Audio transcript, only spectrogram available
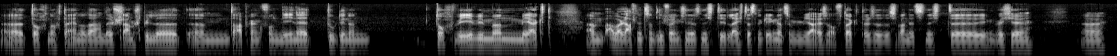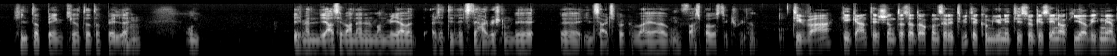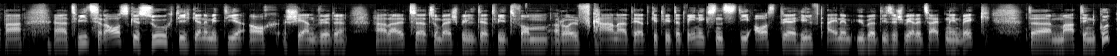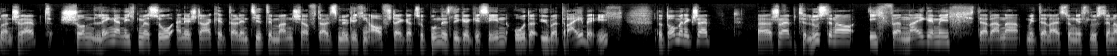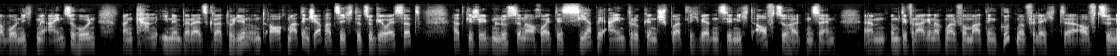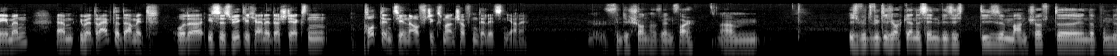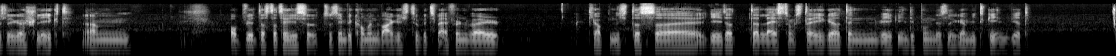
äh, doch noch der ein oder andere Stammspieler. Ähm, der Abgang von Nene tut ihnen doch weh, wie man merkt. Ähm, aber Lafnitz und Liefering sind jetzt nicht die leichtesten Gegner zum Jahresauftakt. Also das waren jetzt nicht äh, irgendwelche äh, Hinterbänkler der Tabelle. Mhm. Und ich meine, ja, sie waren einen Mann mehr, aber also die letzte halbe Stunde äh, in Salzburg war ja unfassbar, was die gespielt haben die war gigantisch und das hat auch unsere Twitter-Community so gesehen. Auch hier habe ich mir ein paar äh, Tweets rausgesucht, die ich gerne mit dir auch scheren würde. Harald, äh, zum Beispiel der Tweet vom Rolf Kahner, der hat getwittert, wenigstens die Austria hilft einem über diese schwere Zeiten hinweg. Der Martin Gutmann schreibt, schon länger nicht mehr so eine starke, talentierte Mannschaft als möglichen Aufsteiger zur Bundesliga gesehen oder übertreibe ich? Der Dominik schreibt, äh, schreibt Lustenau, ich verneige mich. Der Runner mit der Leistung ist Lustenau wohl nicht mehr einzuholen. Man kann ihnen bereits gratulieren und auch Martin Scherb hat sich dazu geäußert, hat geschrieben, Lustenau heute sehr beeindruckend. Sportlich werden sie nicht aufzuhalten sein. Ähm, um die Frage nochmal von Martin Gutmann vielleicht äh, aufzunehmen, ähm, übertreibt er damit? Oder ist es wirklich eine der stärksten potenziellen Aufstiegsmannschaften der letzten Jahre? Finde ich schon, auf jeden Fall. Ähm, ich würde wirklich auch gerne sehen, wie sich diese Mannschaft äh, in der Bundesliga schlägt. Ähm, ob wir das tatsächlich so zu sehen bekommen, wage ich zu bezweifeln, weil ich glaube nicht, dass äh, jeder der Leistungsträger den Weg in die Bundesliga mitgehen wird.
